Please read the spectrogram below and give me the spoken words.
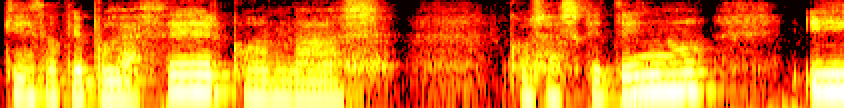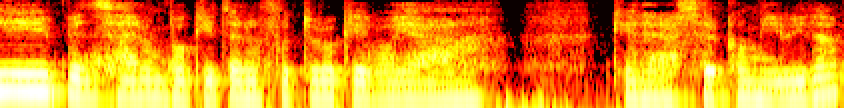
qué es lo que puedo hacer con las cosas que tengo y pensar un poquito en el futuro que voy a querer hacer con mi vida,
